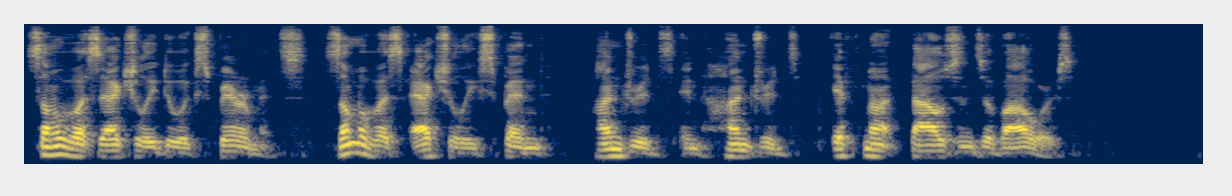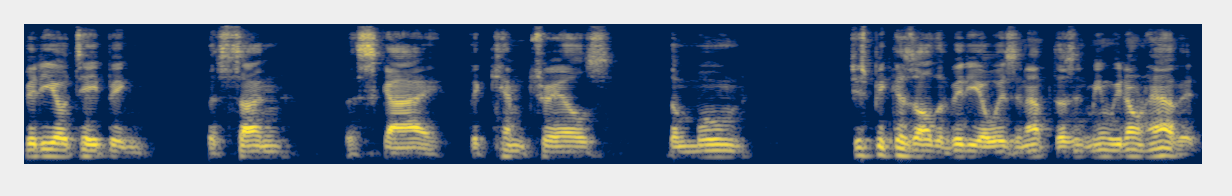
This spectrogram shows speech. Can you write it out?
some of us actually do experiments, some of us actually spend hundreds and hundreds if not thousands of hours, videotaping the sun, the sky, the chemtrails, the moon. Just because all the video isn't up doesn't mean we don't have it.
